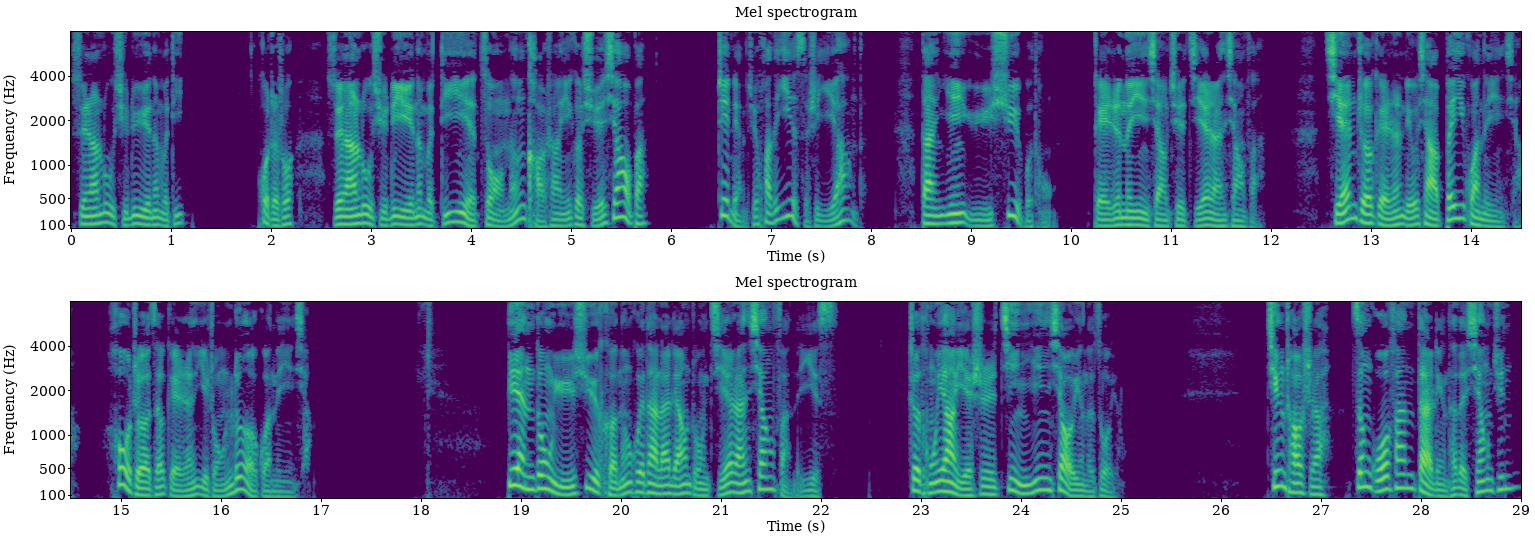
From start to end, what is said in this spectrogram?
虽然录取率那么低。”或者说。虽然录取率那么低，总能考上一个学校吧？这两句话的意思是一样的，但因语序不同，给人的印象却截然相反。前者给人留下悲观的印象，后者则给人一种乐观的印象。变动语序可能会带来两种截然相反的意思，这同样也是近因效应的作用。清朝时啊，曾国藩带领他的湘军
